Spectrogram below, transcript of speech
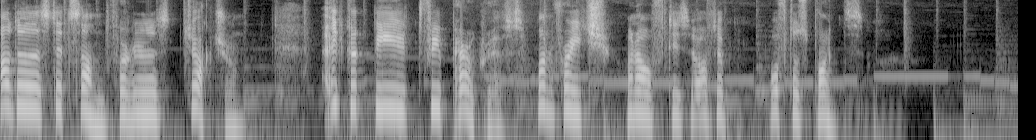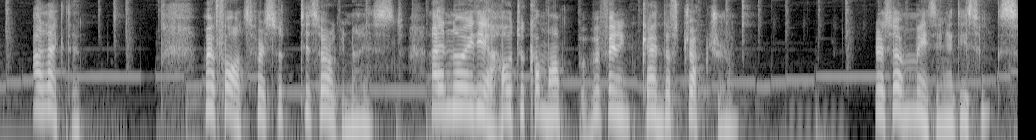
How does that sound for the structure? It could be three paragraphs, one for each one of these of the of those points. I like that. My thoughts were so disorganized. I had no idea how to come up with any kind of structure. You're so amazing at these things.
